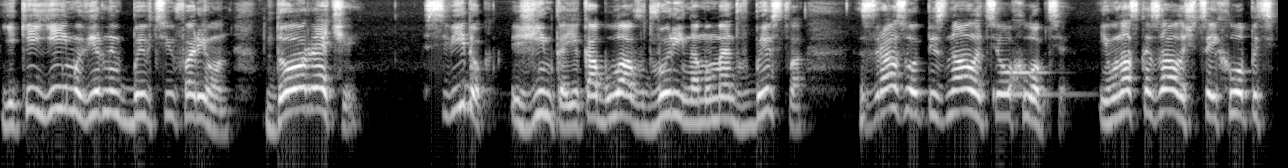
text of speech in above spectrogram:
який є ймовірним вбивцею Фаріон. До речі, свідок, жінка, яка була в дворі на момент вбивства, зразу опізнала цього хлопця. І вона сказала, що цей хлопець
